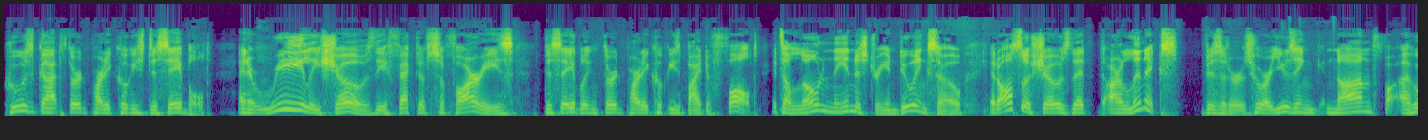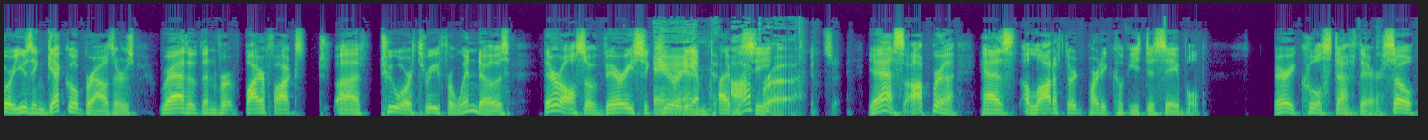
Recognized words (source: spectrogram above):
who's got third party cookies disabled, and it really shows the effect of Safari's disabling third party cookies by default. It's alone in the industry in doing so. It also shows that our Linux visitors who are using non uh, who are using Gecko browsers rather than Ver- Firefox uh, 2 or 3 for Windows, they're also very security and, And privacy. Opera. Yes, Opera has a lot of third party cookies disabled. Very cool stuff there. So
